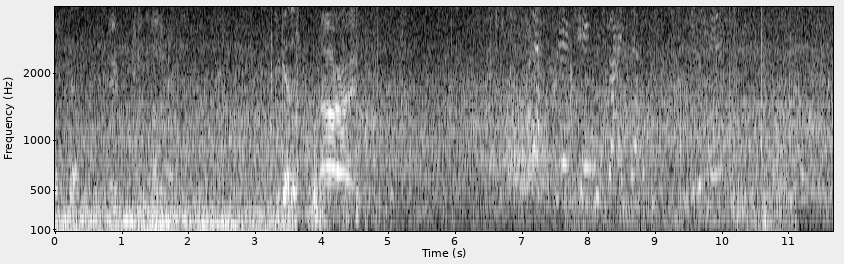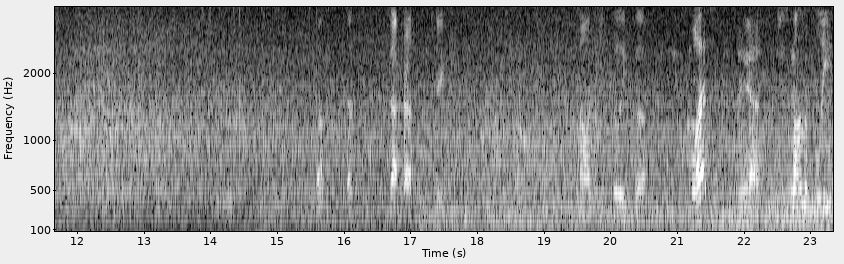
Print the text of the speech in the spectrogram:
What's? Here, another one. You get it. Alright. He's not crossing the street. It's calling the police though. What? Yeah. She's calling the police?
